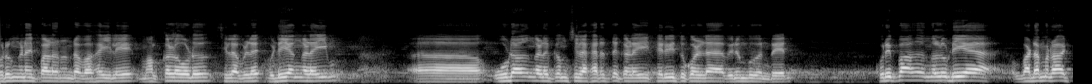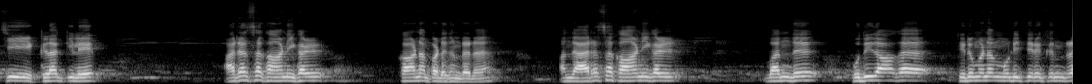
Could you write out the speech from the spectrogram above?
ஒருங்கிணைப்பாளர் என்ற வகையிலே மக்களோடு சில விட விடயங்களையும் ஊடகங்களுக்கும் சில கருத்துக்களை தெரிவித்துக்கொள்ள விரும்புகின்றேன். குறிப்பாக எங்களுடைய வடமராட்சி கிழக்கிலே அரச காணிகள் காணப்படுகின்றன. அந்த அரச காணிகள் வந்து புதிதாக திருமணம் முடித்திருக்கின்ற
